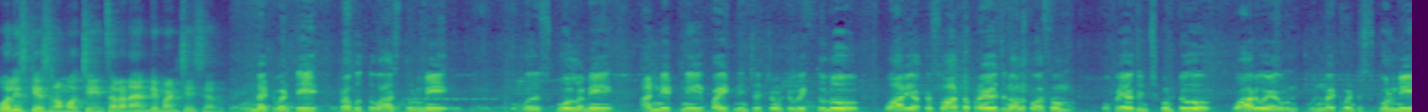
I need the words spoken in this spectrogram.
పోలీస్ కేసు నమోదు చేయించాలని ఆయన డిమాండ్ చేశారు. ఉన్నటువంటి ప్రభుత్వ ఆస్తుల్ని స్కూళ్ళని అన్నిటినీ బయట నుంచి వచ్చినటువంటి వ్యక్తులు వారి యొక్క స్వార్థ ప్రయోజనాల కోసం ఉపయోగించుకుంటూ వారు ఉన్నటువంటి స్కూల్ని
